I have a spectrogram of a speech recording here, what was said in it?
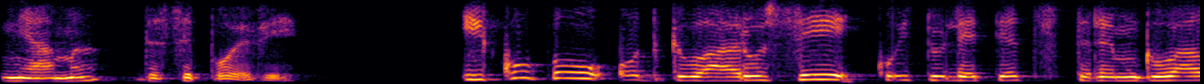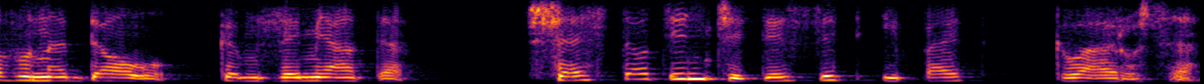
няма да се появи. И купол от гларуси, които летят стремглаво надолу към земята – 645 гларуса.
